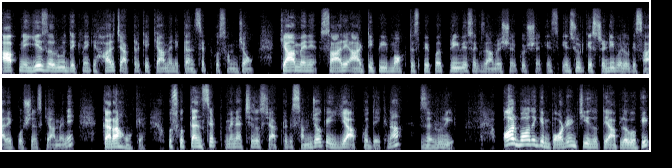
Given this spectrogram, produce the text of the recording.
आपने ये ज़रूर देखना कि हर चैप्टर के क्या मैंने कंसेप्ट को समझाऊं, क्या मैंने सारे R T P mock test paper previous examination question institute के स्टडी मॉडल के सारे क्वेश्चन क्या मैंने करा हूँ क्या? उसको कंसेप्ट मैंने अच्छे से उस चैप्टर के समझो कि ये आपको देखना ज़रूरी है। और बहुत एक इंपॉर्टेंट चीज़ होती है आप लोगों की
